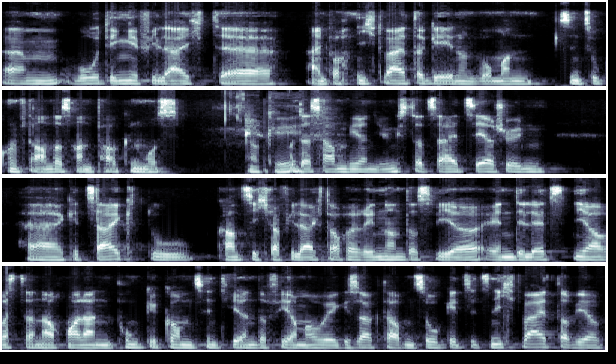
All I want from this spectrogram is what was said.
ähm, wo Dinge vielleicht äh, einfach nicht weitergehen und wo man es in Zukunft anders anpacken muss. Okay. Und das haben wir in jüngster Zeit sehr schön äh, gezeigt. Du kannst dich ja vielleicht auch erinnern, dass wir Ende letzten Jahres dann auch mal an einen Punkt gekommen sind hier in der Firma, wo wir gesagt haben, so geht's jetzt nicht weiter. Wir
